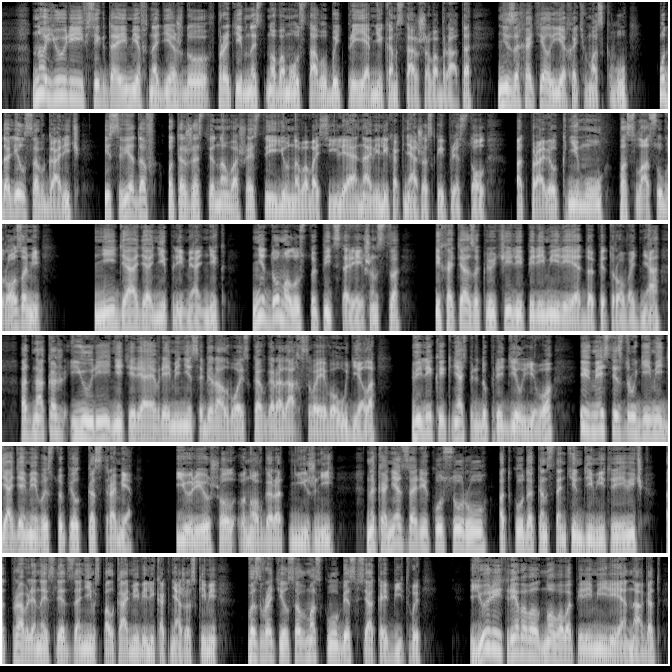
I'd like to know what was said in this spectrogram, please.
Но Юрий, всегда имев надежду в противность новому уставу быть преемником старшего брата, не захотел ехать в Москву, удалился в Галич и, сведав о торжественном вошествии юного Василия на великокняжеский престол, отправил к нему посла с угрозами. Ни дядя, ни племянник не думал уступить старейшинство, и хотя заключили перемирие до Петрова дня, однако ж Юрий, не теряя времени, собирал войско в городах своего удела. Великий князь предупредил его и вместе с другими дядями выступил к Костроме. Юрий ушел в Новгород Нижний, наконец за реку Суру, откуда Константин Дмитриевич, отправленный вслед за ним с полками великокняжескими, возвратился в Москву без всякой битвы. Юрий требовал нового перемирия на год,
